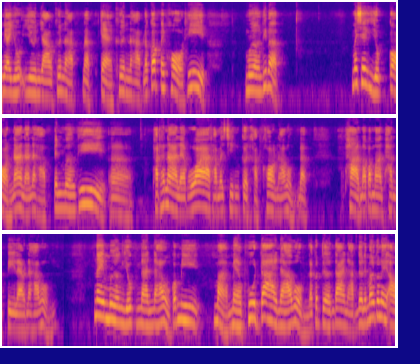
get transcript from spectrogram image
มีอายุยืนยาวขึ้นนะครับแบบแก่ขึ้นนะครับ แล้วก็ไปโผล่ที่เมืองที่แบบ ไม่ใช่ยุคก่อนหน้านั้นนะครับ เป็นเมืองที่อ่อพัฒนาแล้วเพราะว่าทำแมชชีนเกิดขัดข้องนะครับผมแบบผ่านมาประมาณพันปีแล้วนะครับผม ในเมืองยุคนั้นนะครับผมก็มีหมาแมวพูดได้นะครับผมแล้วก็เดินได้นะครับโดเรมอนก็เลยเอา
